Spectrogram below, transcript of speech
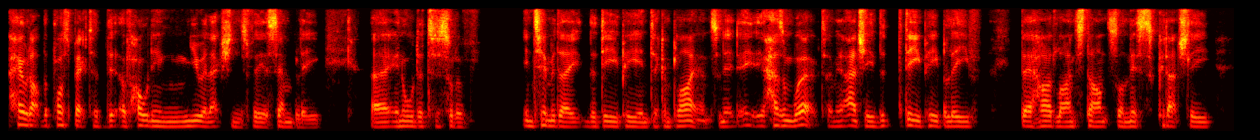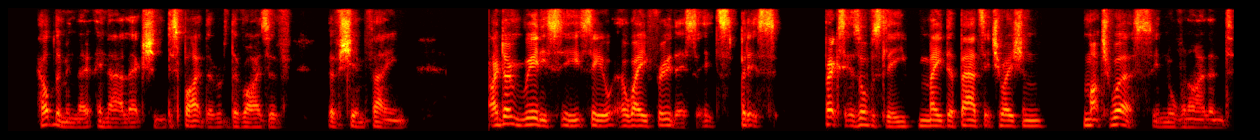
held up the prospect of, the, of holding new elections for the assembly uh, in order to sort of intimidate the DUP into compliance, and it, it hasn't worked. I mean, actually, the, the DUP believe their hardline stance on this could actually help them in, the, in that election, despite the the rise of of Sinn Féin. I don't really see see a way through this. It's but it's Brexit has obviously made the bad situation much worse in Northern Ireland.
